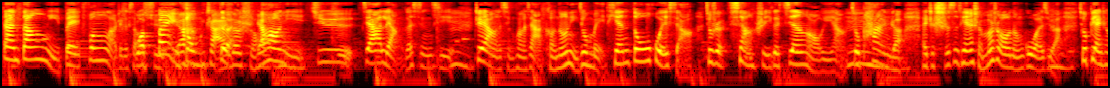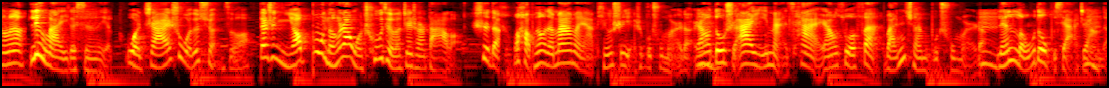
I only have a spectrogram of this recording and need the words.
但当你被封了这个小我区，被动宅的时候然后嗯你居家两个星期、嗯这样的情况下，可能你就每天都会想，就是像是一个煎熬一样，就盼着，哎，这十四天什么时候能过去啊？就变成了另外一个心理了。我宅是我的选择，但是你要不能让我出去了，这事儿大了。是的，我好朋友的妈妈呀，平时也是不出门的，然后嗯。都是阿姨买菜，然后做饭，完全不出门的，嗯。连楼都不下这样的。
